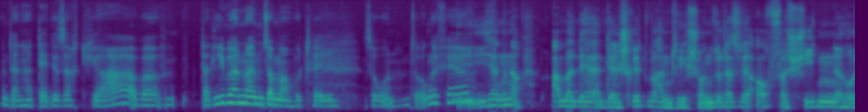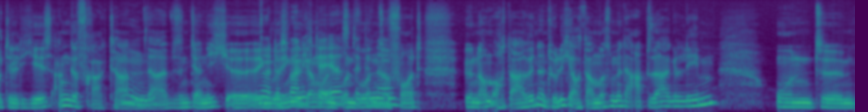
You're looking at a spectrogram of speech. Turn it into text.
Und dann hat der gesagt, ja, aber dann lieber in meinem Sommerhotel. So, so ungefähr. Ja, genau. Aber der, der Schritt war natürlich schon so, dass wir auch verschiedene Hoteliers angefragt haben. Hm. Da sind ja nicht äh, irgendwo ja, hingegangen und, und, wurden genau. sofort genommen. Auch da wird natürlich, auch da muss man mit der Absage leben. Und äh,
